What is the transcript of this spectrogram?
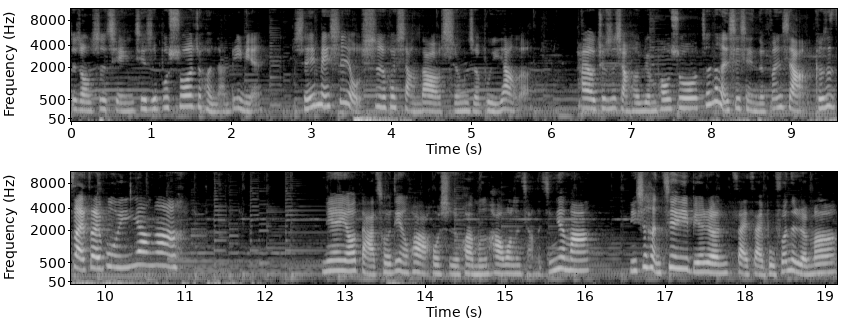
这种事情其实不说就很难避免，谁没事有事会想到使用者不一样了？还有就是想和元抛说，真的很谢谢你的分享，可是再再不一样啊！你也有打错电话或是换门号忘了讲的经验吗？你是很介意别人在在不分的人吗？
